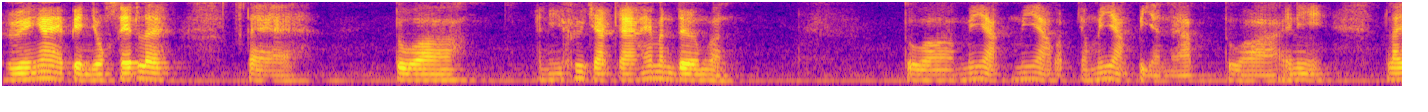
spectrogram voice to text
คือง่ายๆเป็นยกเซตเลย แต่ตัวอันนี้คืออยากจะให้มันเดิมก่อน ตัวไม่อยากไม่อยากแบบยังไม่อยากเปลี่ยนนะครับ ตัวไอ้นี่ไล่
